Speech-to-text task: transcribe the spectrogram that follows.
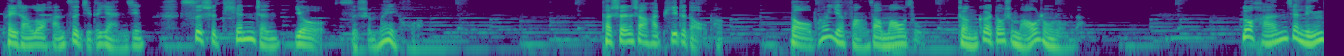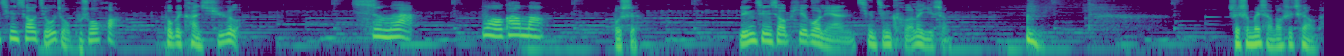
配上洛寒自己的眼睛，似是天真又似是魅惑。他身上还披着斗篷，斗篷也仿造猫族，整个都是毛茸茸的。洛寒见林青霄久久不说话，都被看虚了。怎么啦？不好看吗？不是。林青霄撇过脸，轻轻咳了一声。只是没想到是这样的，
